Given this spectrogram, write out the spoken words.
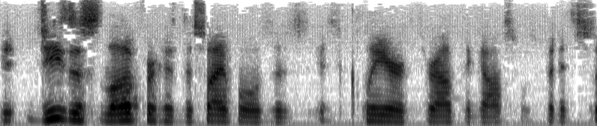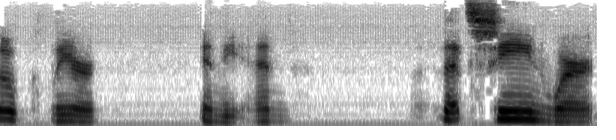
you. Jesus' love for his disciples is, is clear throughout the Gospels, but it's so clear in the end. That scene where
